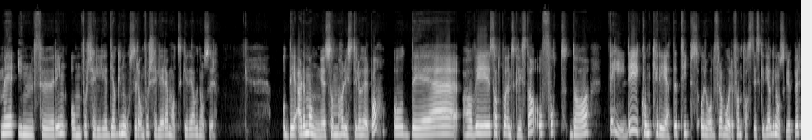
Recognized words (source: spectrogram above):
med innføring om forskjellige diagnoser, om forskjellige revmatiske diagnoser. Og det er det mange som har lyst til å høre på, og det har vi satt på ønskelista og fått da veldig konkrete tips og råd fra våre fantastiske diagnosegrupper.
